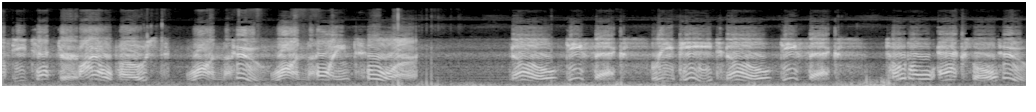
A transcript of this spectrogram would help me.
aircraft detector. Milepost 121.4. No defects. Repeat, no defects. Total axle two.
